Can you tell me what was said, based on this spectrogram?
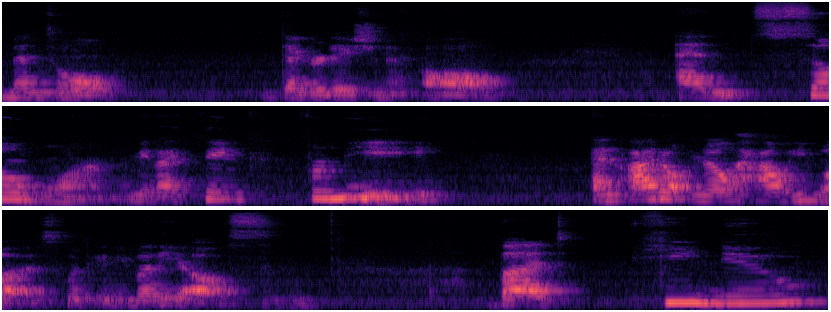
mental degradation at all, and so warm. I mean, I think for me, and I don't know how he was with anybody else, Mhm. but he knew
